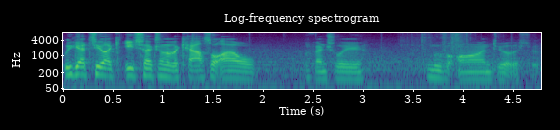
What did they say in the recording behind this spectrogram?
we get to like each section of the castle, I'll eventually move on to other shit.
